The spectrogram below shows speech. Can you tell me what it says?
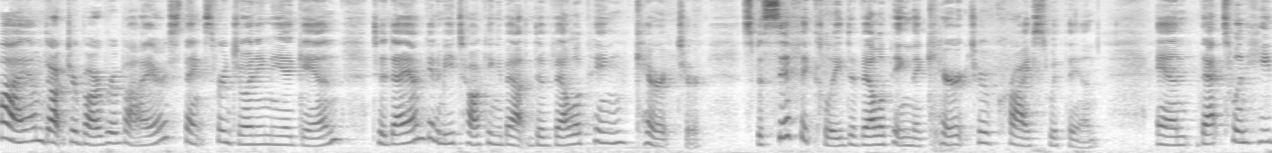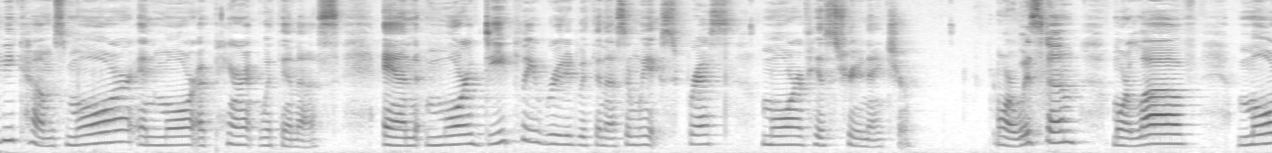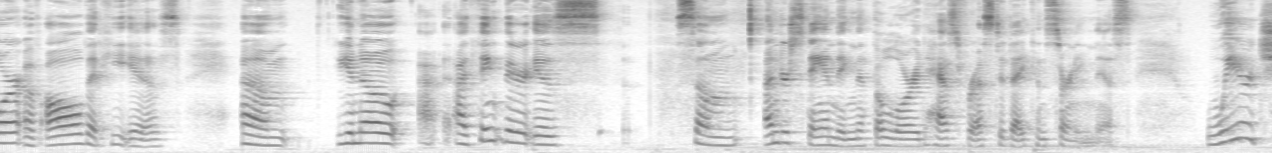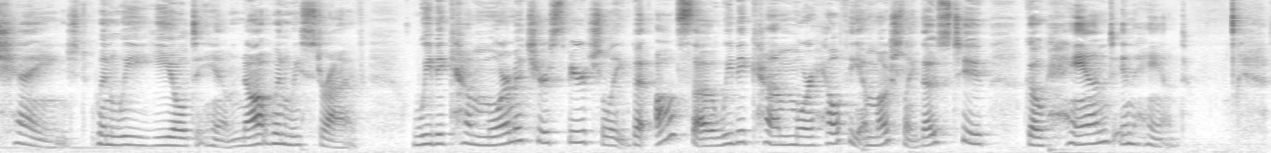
Hi, I'm Dr. Barbara Byers. Thanks for joining me again. Today I'm going to be talking about developing character, specifically developing the character of Christ within. And that's when he becomes more and more apparent within us and more deeply rooted within us, and we express more of his true nature. More wisdom, more love, more of all that he is. Um, you know, I, I think there is some understanding that the Lord has for us today concerning this. We are changed when we yield to Him, not when we strive. We become more mature spiritually, but also we become more healthy emotionally. Those two go hand in hand.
